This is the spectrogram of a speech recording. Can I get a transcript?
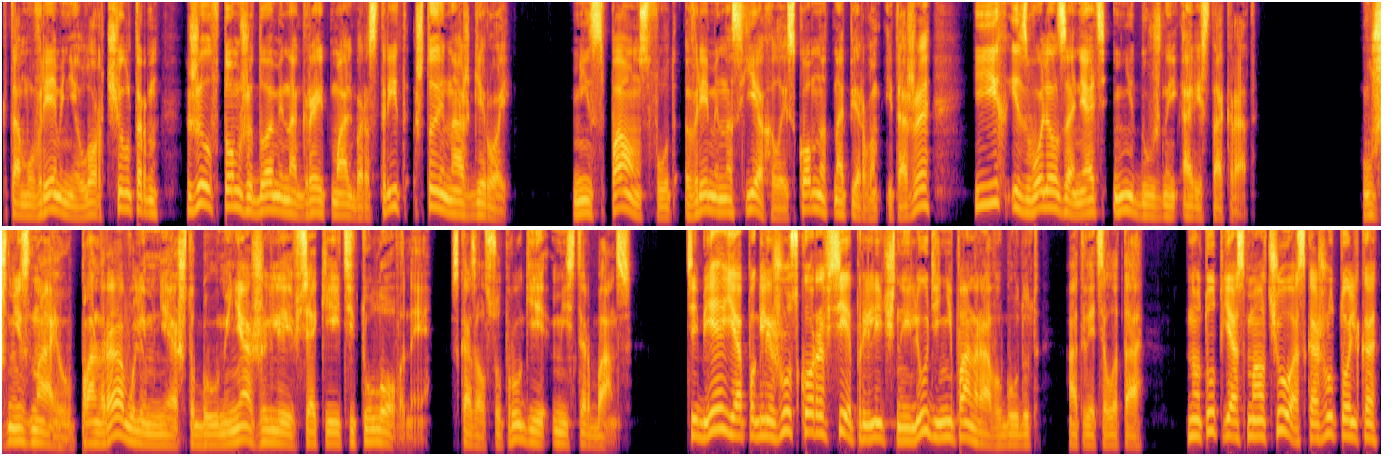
К тому времени лорд Чилтерн жил в том же доме на Грейт Мальборо-стрит, что и наш герой. Мисс Паунсфуд временно съехала из комнат на первом этаже, и их изволил занять недужный аристократ. «Уж не знаю, по ли мне, чтобы у меня жили всякие титулованные», сказал супруге мистер Банс. «Тебе, я погляжу, скоро все приличные люди не по нраву будут», ответила та. Но тут я смолчу, а скажу только,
